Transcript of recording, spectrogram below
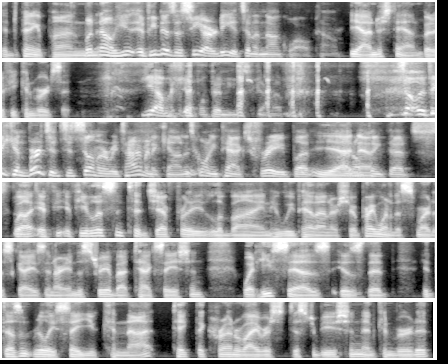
depending upon. But no, he, if he does a CRD, it's in a non-qual account. Yeah, I understand. But if he converts it, Yeah, but yeah, well, then he's kind of. So if he converts it, it's still in a retirement account. It's going tax free, but Yeah, I don't know. think that's Well, if if you listen to Jeffrey Levine, who we've had on our show, probably one of the smartest guys in our industry about taxation, what he says is that it doesn't really say you cannot take the coronavirus distribution and convert it,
